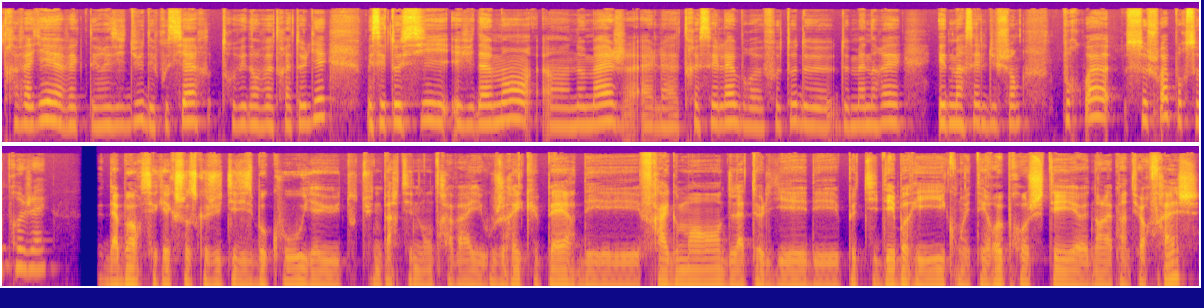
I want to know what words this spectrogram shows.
travaillé avec des résidus, des poussières trouvées dans votre atelier, mais c'est aussi évidemment un hommage à la très célèbre photo de, de et de Marcel Duchamp. Pourquoi ce choix pour ce projet? D'abord, c'est quelque chose que j'utilise beaucoup. Il y a eu toute une partie de mon travail où je récupère des fragments de l'atelier, des petits débris qui ont été reprojetés euh, dans la peinture fraîche.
